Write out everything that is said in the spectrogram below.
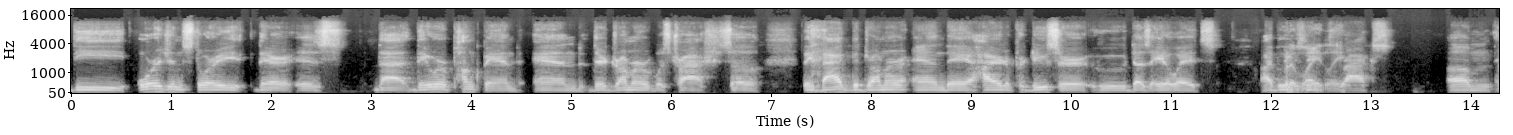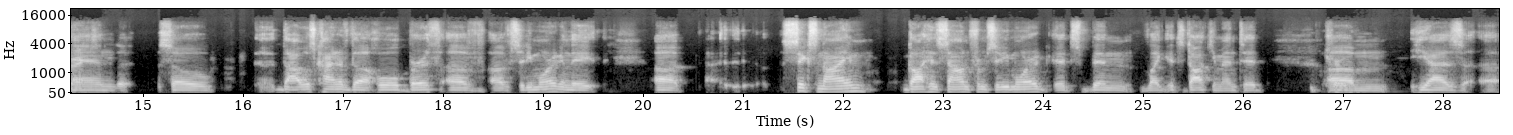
the origin story there is that they were a punk band and their drummer was trash. So they bagged the drummer and they hired a producer who does 808s. I believe his lightly. Rax. Um, Rax. and so uh, that was kind of the whole birth of of City Morgue, and they uh, six nine got his sound from City Morgue. It's been like it's documented. True. Um, he has a,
